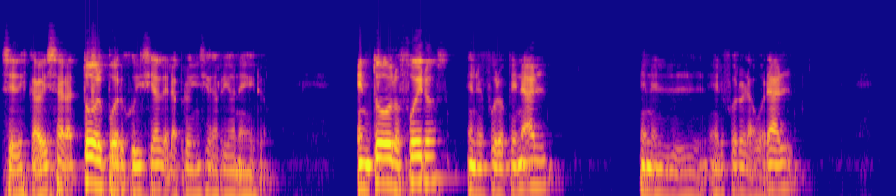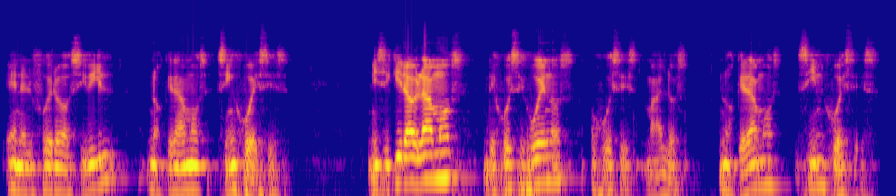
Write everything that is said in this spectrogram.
se descabezara todo el Poder Judicial de la provincia de Río Negro. En todos los fueros, en el fuero penal, en el, en el fuero laboral, en el fuero civil, nos quedamos sin jueces ni siquiera hablamos de jueces buenos o jueces malos. Nos quedamos sin jueces.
